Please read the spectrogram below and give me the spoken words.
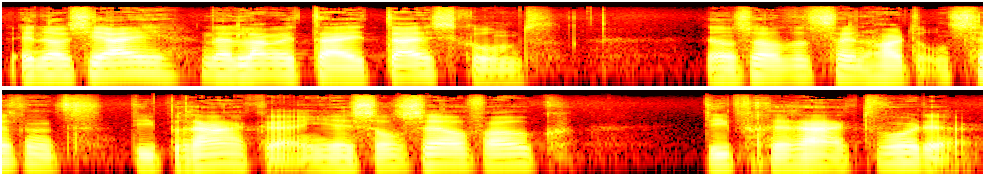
En als jij na lange tijd thuiskomt, dan zal dat zijn hart ontzettend diep raken. En je zal zelf ook diep geraakt worden.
